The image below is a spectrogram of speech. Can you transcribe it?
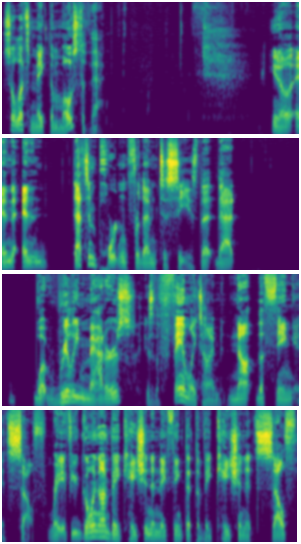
So let's make the most of that. You know, and and that's important for them to see is that that what really matters is the family time, not the thing itself, right? If you're going on vacation and they think that the vacation itself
